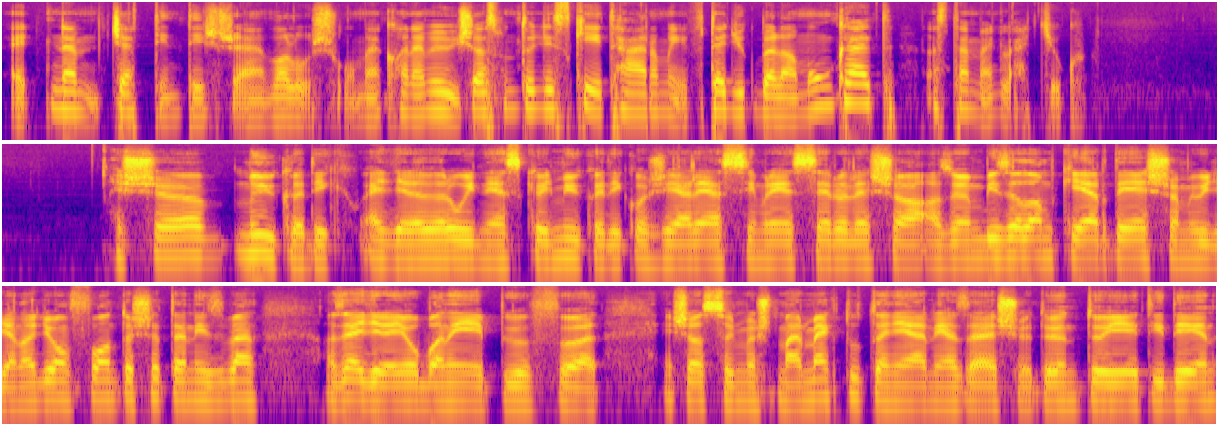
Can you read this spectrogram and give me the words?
egy nem csettintésre valósul meg, hanem ő is azt mondta, hogy ez két-három év, tegyük bele a munkát, aztán meglátjuk. És működik, egyelőre úgy néz ki, hogy működik Ozsi Eliassim részéről, és a, az önbizalom kérdés, ami ugye nagyon fontos a teniszben, az egyre jobban épül föl. És az, hogy most már meg tudta nyerni az első döntőjét idén,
